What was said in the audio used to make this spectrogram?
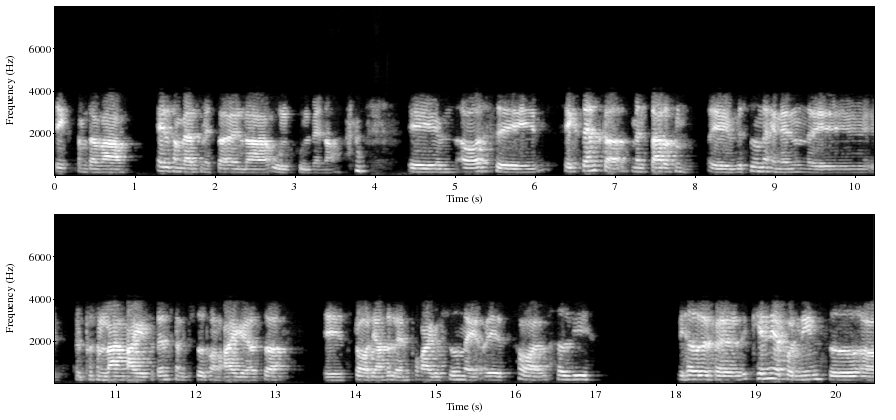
seks, som der var alle som verdensmester eller OL-guldvinder. øh, og også øh, seks danskere, man starter sådan øh, ved siden af hinanden øh, på sådan en lang række, så danskerne vi stod på en række, og så øh, står de andre lande på række ved siden af, og jeg tror, havde vi vi havde i hvert fald Kenya på den ene side, og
